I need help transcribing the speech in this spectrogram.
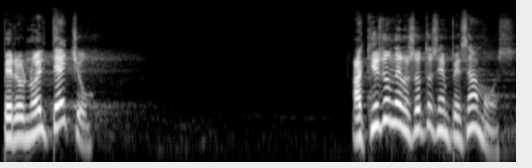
pero no el techo. Aquí es donde nosotros empezamos.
